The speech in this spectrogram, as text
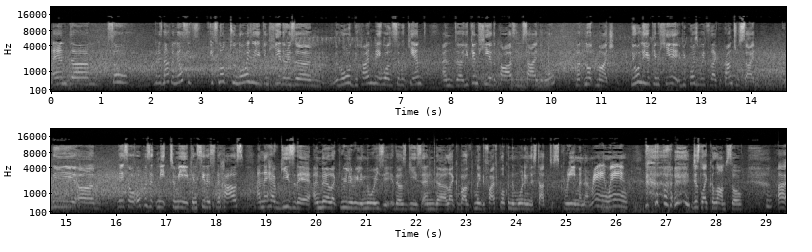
And um, so there is nothing else. It's it's not too noisy. You can hear there is a road behind me. Well, it's a weekend, and uh, you can hear the cars inside the room, but not much. The only you can hear because it's like a countryside. The um, they so opposite me to me. You can see this the house, and they have geese there, and they're like really really noisy. Those geese, and uh, like about maybe five o'clock in the morning, they start to scream and then ring ring, just like a lamb. So uh,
